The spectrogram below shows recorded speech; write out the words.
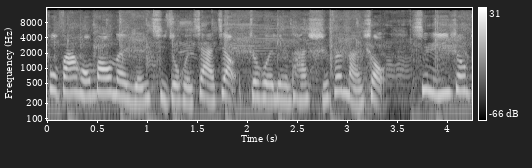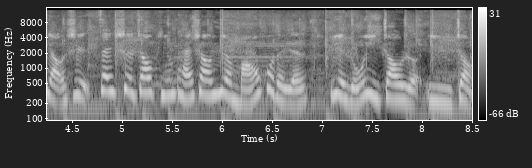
不发红包呢，人气就会下降，这会令她十分难受。心理医生表示，在社交平台上越忙活的人，越容易招惹抑郁症。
